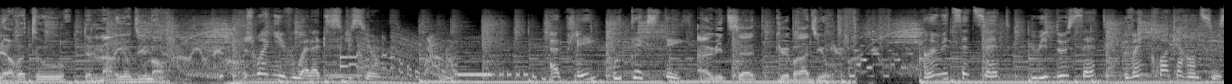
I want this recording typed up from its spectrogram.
Le retour de Mario Dumont. Joignez-vous à la discussion. Appelez ou textez 187 Cube Radio. 1877 827 2346.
